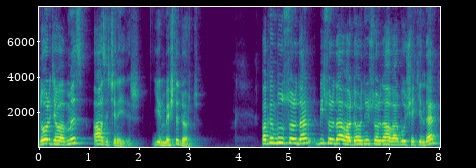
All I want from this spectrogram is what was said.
Doğru cevabımız A seçeneğidir. 25'te 4. Bakın bu sorudan bir soru daha var. Dördüncü soru daha var bu şekilde.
